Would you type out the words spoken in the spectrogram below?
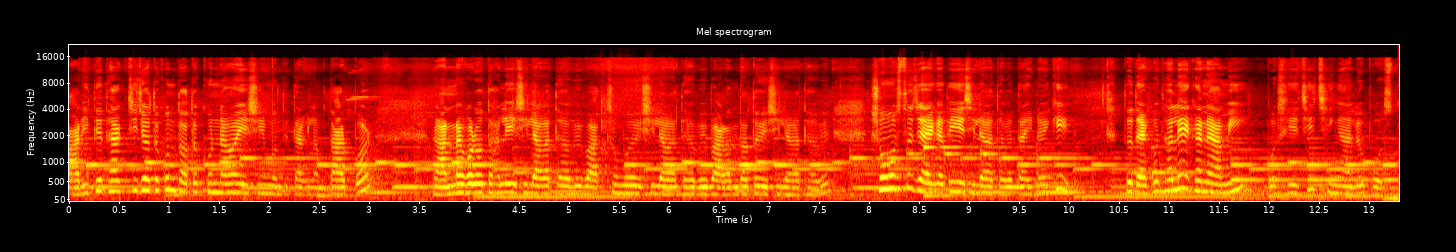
বাড়িতে থাকছি যতক্ষণ ততক্ষণ না হয় এসির মধ্যে থাকলাম। তারপর রান্নাঘরেও তাহলে এসি লাগাতে হবে, বাথরুমেও এসি লাগাতে হবে, বারান্দাতেও এসি লাগাতে হবে। সমস্ত জায়গাতেই এসি লাগাতে হবে, তাই নয় কি? তো দেখো তাহলে এখানে আমি বসিয়েছি ঝিঙে আলু পোস্ত।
